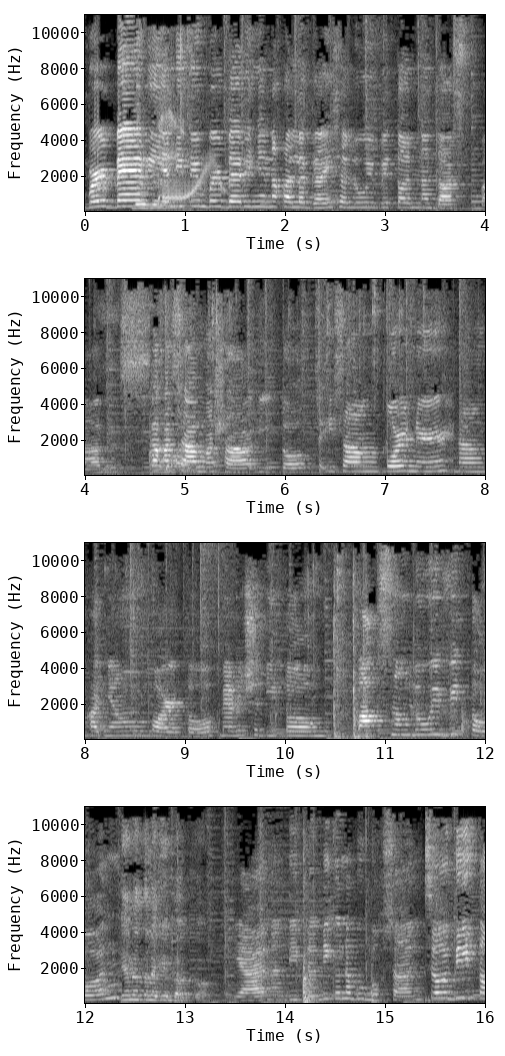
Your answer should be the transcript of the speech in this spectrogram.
Burberry. Burberry. Yan dito yung Burberry niya nakalagay sa Louis Vuitton na dust bag. Kakasama siya dito sa isang corner ng kanyang kwarto. Meron siya ditong box ng Louis Vuitton. Yan na talaga yung bag ko. Yan, nandito. Hindi ko nabubuksan. So, dito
